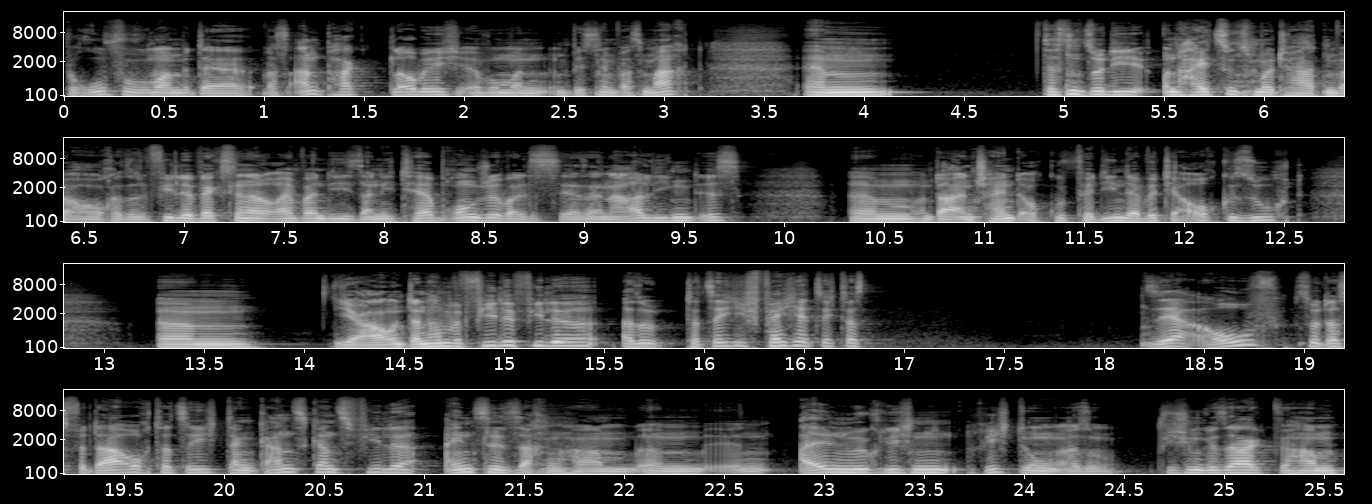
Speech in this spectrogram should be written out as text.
Berufe, wo man mit der was anpackt, glaube ich, äh, wo man ein bisschen was macht. Ähm, das sind so die, und Heizungsmotor hatten wir auch. Also viele wechseln dann auch einfach in die Sanitärbranche, weil es sehr, sehr naheliegend ist. Ähm, und da anscheinend auch gut verdienen, da wird ja auch gesucht. Ähm, ja, und dann haben wir viele, viele, also tatsächlich fächert sich das sehr auf, sodass wir da auch tatsächlich dann ganz, ganz viele Einzelsachen haben ähm, in allen möglichen Richtungen. Also wie schon gesagt, wir haben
